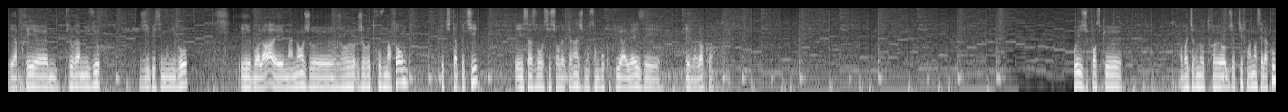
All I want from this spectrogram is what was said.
Et après, au fur et à mesure, j'ai baissé mon niveau. Et voilà, et maintenant je, retrouve ma forme petit à petit. Et ça se voit aussi sur le terrain, je me sens beaucoup plus à l'aise et, et voilà quoi. Oui, je pense que, on va dire, notre objectif maintenant, c'est la coupe.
